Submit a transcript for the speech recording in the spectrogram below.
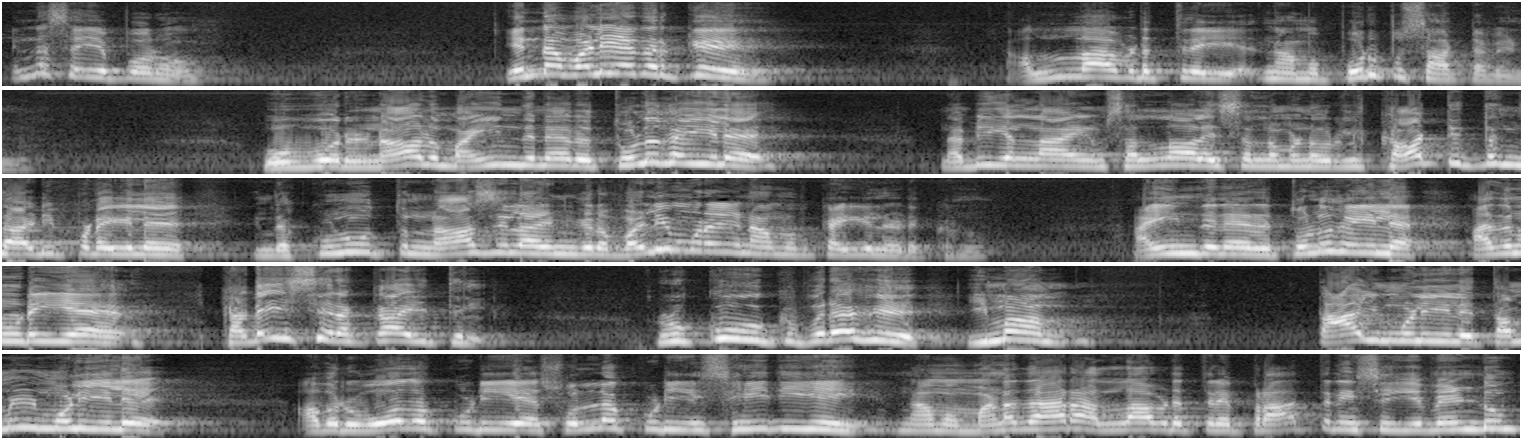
என்ன செய்ய போகிறோம் என்ன வழி அதற்கு? அல்லாவிடத்தில் நாம் பொறுப்பு சாட்ட வேண்டும். ஒவ்வொரு நாளும் ஐந்து நேர தொழுகையில் நபிகள் நாயகம் சல்லா அலை செல்லமன் அவர்கள் காட்டி தந்த அடிப்படையிலே இந்த குனூத்து நாசிலா என்கிற வழிமுறையை நாம் கையில் எடுக்கணும். ஐந்து நேர தொழுகையில் அதனுடைய கடைசி ரக்காயத்தில் ருக்குவுக்கு பிறகு இமாம் தாய்மொழியிலே தமிழ் மொழியிலே அவர் ஓதக்கூடிய சொல்லக்கூடிய செய்தியை நாம் மனதார அல்லாவிடத்தில் பிரார்த்தனை செய்ய வேண்டும்.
